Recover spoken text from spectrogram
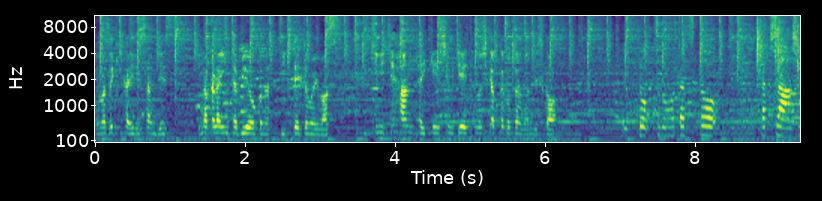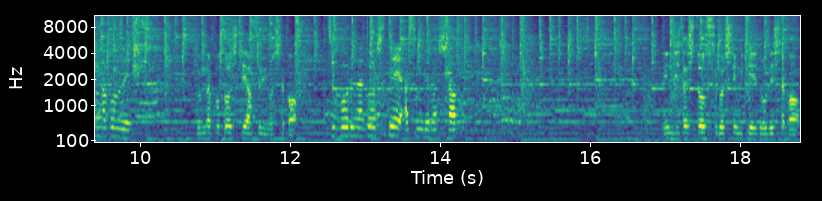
山崎楓さんです。今からインタビューを行っていきたいと思います。1日半体験してみて楽しかったことは何ですか？えっと子供たちとたくさん遊んだことです。どんなことをして遊びましたか？ジボールなどをして遊んでました。園児たちと過ごしてみてどうでしたか？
